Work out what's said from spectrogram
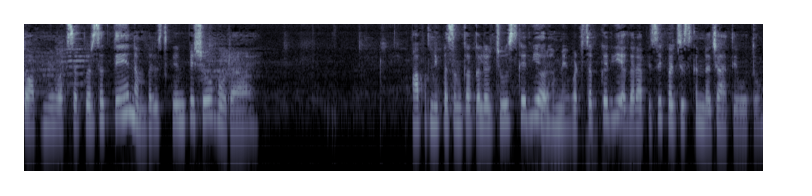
तो आप हमें व्हाट्सअप कर सकते हैं। नंबर स्क्रीन पे शो हो रहा है। आप अपनी पसंद का कलर चूज़ करिए और हमें व्हाट्सअप करिए अगर आप इसे परचेस करना चाहते हो तो।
